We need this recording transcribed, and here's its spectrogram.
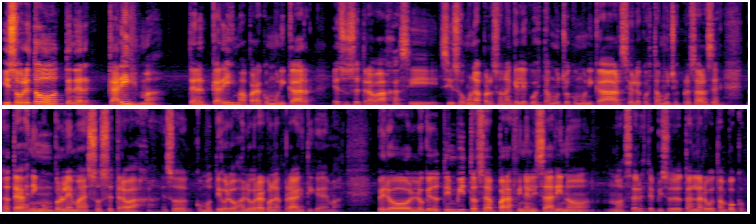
Y sobre todo, tener carisma. Tener carisma para comunicar, eso se trabaja. Si, si sos una persona que le cuesta mucho comunicarse o le cuesta mucho expresarse, no te hagas ningún problema, eso se trabaja. Eso, como te digo, lo vas a lograr con la práctica y demás. Pero lo que yo te invito, o sea, para finalizar y no, no hacer este episodio tan largo tampoco,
